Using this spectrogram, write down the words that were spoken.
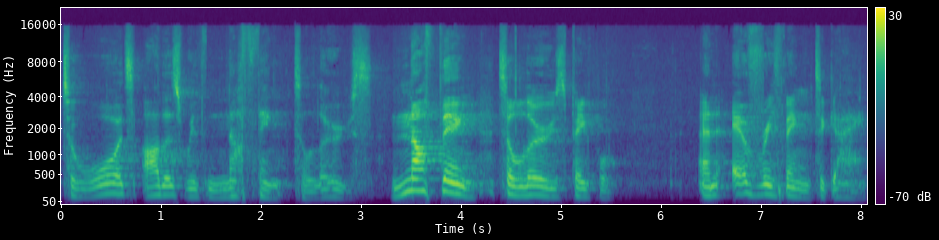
towards others with nothing to lose. Nothing to lose, people, and everything to gain.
